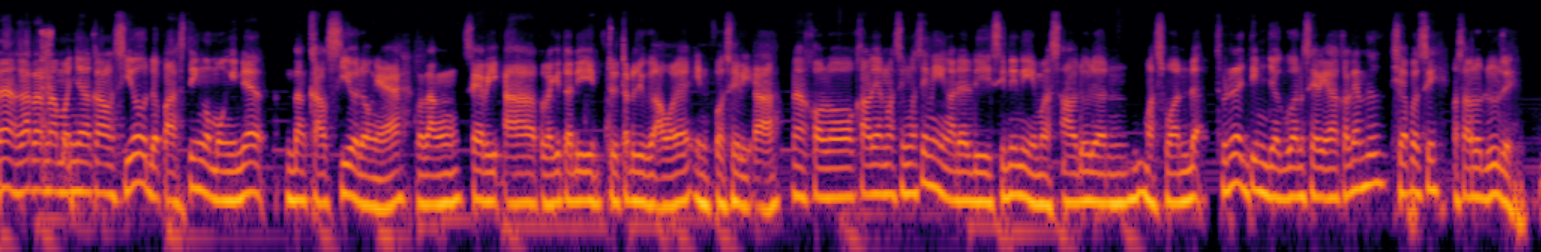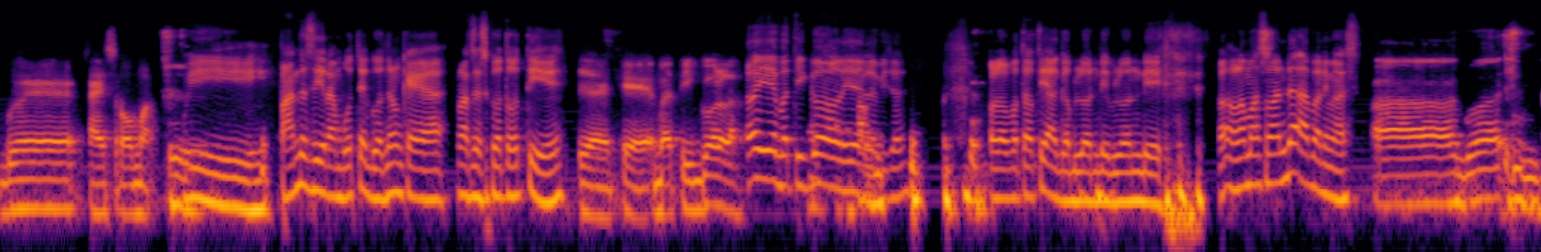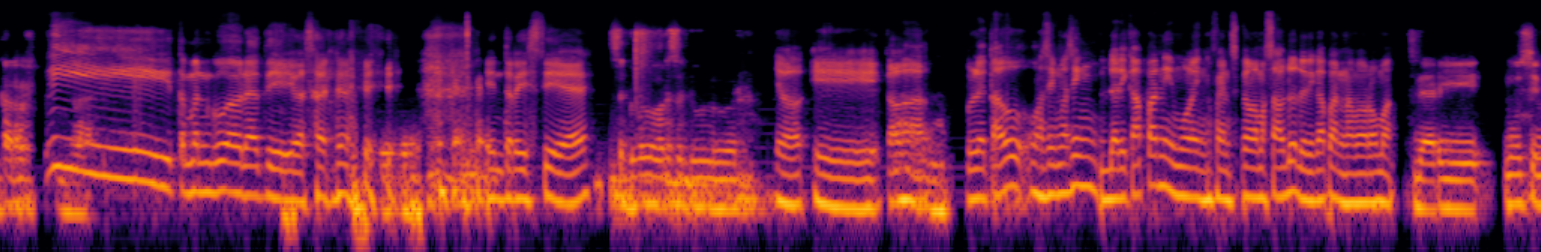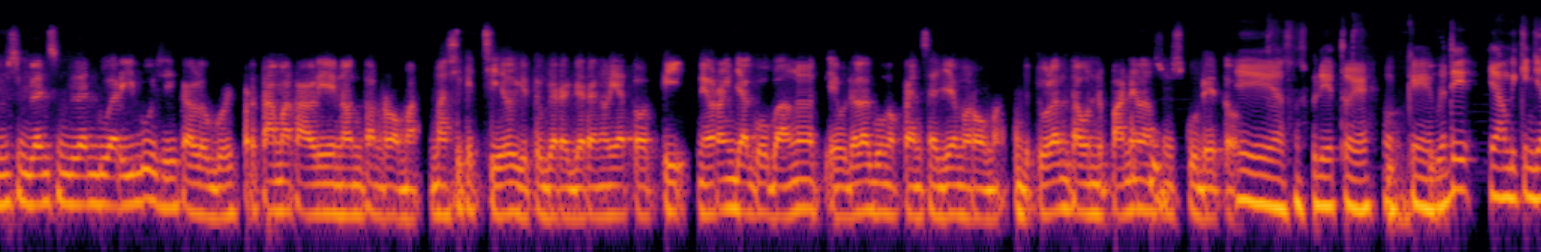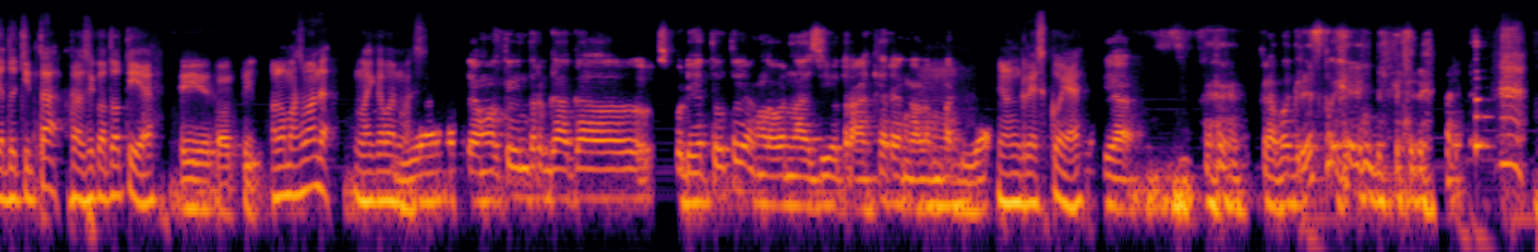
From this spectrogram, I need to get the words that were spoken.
Nah karena namanya Calcio udah pasti ngomonginnya tentang Calcio dong ya. Tentang Serie A. Apalagi tadi Twitter juga awalnya info Serie A. Nah kalau kalian masing-masing nih yang ada di sini nih Mas Aldo dan Mas Wanda. Sebenarnya tim jagoan Serie A kalian tuh siapa sih? Mas Aldo dulu deh. gue AS Roma. Wih, pantes sih rambutnya gondrong kayak Francesco Totti ya. Ya kayak Batigol lah. Oh iya Batigol ya lebih bisa. Kalau Totti agak blonde blonde. Kalau Mas Wanda apa nih Mas? Uh, gue Inter. Wih, temen gue berarti Mas Wanda. Interisti ya. Sedulur, sedulur. Yo, kalau hmm. boleh tahu masing-masing dari kapan nih mulai ngefans? Kalau Mas Aldo dari kapan nama Roma? Dari musim 99 2000 sih kalau gue pertama kali nonton Roma. Masih kecil gitu gara-gara ngeliat Totti. Ini orang jago banget. Ya udahlah gue ngefans aja sama Roma. Kebetulan tahun depannya langsung Scudetto. Iya, langsung Scudetto ya. Oke, berarti yang bikin jatuh cinta Rasiko Totti ya? Iya, Totti. Kalau Mas Manda, mulai kapan Mas? Ya, yang waktu Inter gagal Scudetto tuh yang lawan Lazio terakhir yang kalah hmm, 4-2. Yang Gresco ya? Ya. Kenapa Gresco ya?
